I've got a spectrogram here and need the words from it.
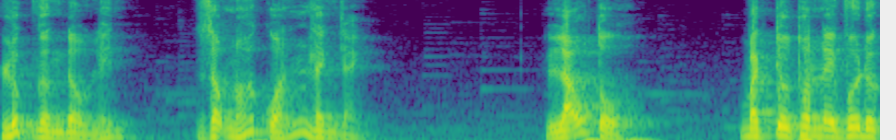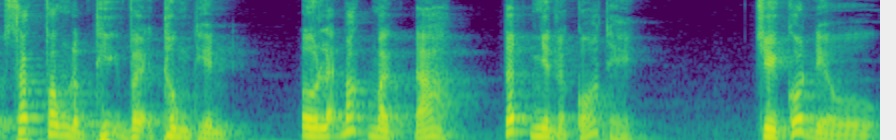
Lúc ngừng đầu lên, Giọng nói của hắn lanh lành Lão Tổ, Bạch Tiểu Thuần này vừa được sắc phong làm thị vệ thông thiên, Ở lại Bắc Mạch ta, Tất nhiên là có thể. Chỉ có điều,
